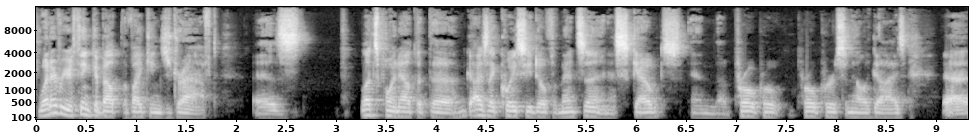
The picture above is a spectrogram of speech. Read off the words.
whatever you think about the Vikings draft is, let's point out that the guys like Kwesi Adofo-Mensah and his scouts and the pro, pro, pro personnel guys, uh,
